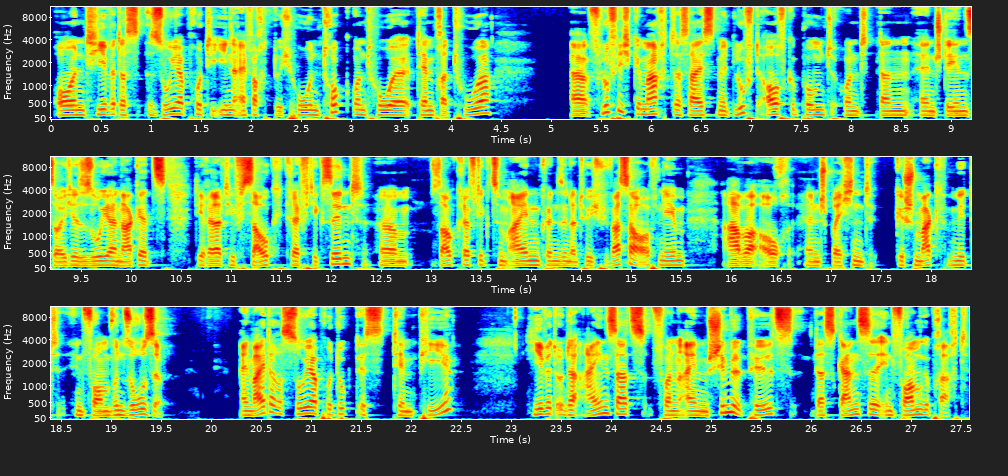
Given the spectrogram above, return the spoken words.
Und hier wird das Sojaprotein einfach durch hohen Druck und hohe Temperatur äh, fluffig gemacht, das heißt mit Luft aufgepumpt und dann entstehen solche Soja-Nuggets, die relativ saugkräftig sind. Ähm, saugkräftig zum einen können sie natürlich viel Wasser aufnehmen, aber auch entsprechend Geschmack mit in Form von Soße. Ein weiteres Sojaprodukt ist Tempeh. Hier wird unter Einsatz von einem Schimmelpilz das Ganze in Form gebracht.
